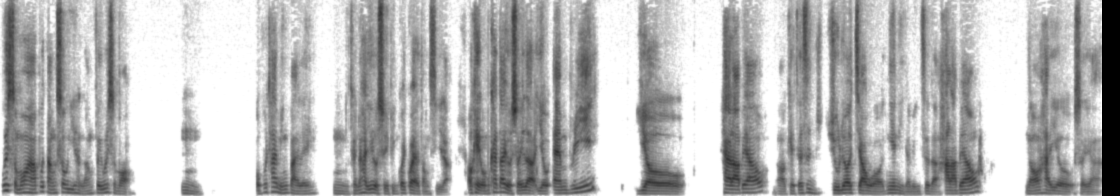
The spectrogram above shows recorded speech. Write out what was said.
为什么啊？不当兽医很浪费，为什么？嗯，我不太明白嘞。嗯，可能还有水平怪怪的东西了。OK，我们看到有谁了？有 Ambry，有哈拉彪。OK，这是 Julio 教我念你的名字的哈拉彪。然后还有谁啊？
